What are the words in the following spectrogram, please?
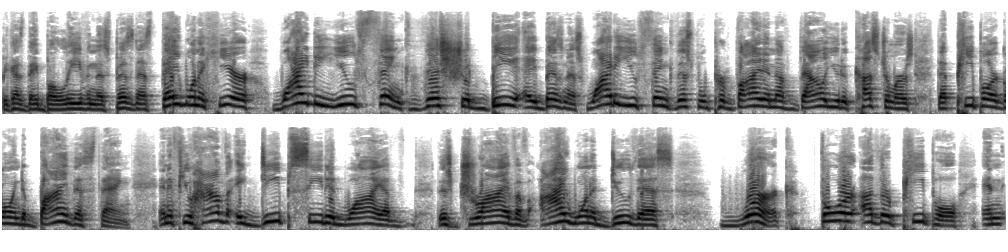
because they believe in this business. They want to hear why do you think this should be a business? Why do you think this will provide enough value to customers that people are going to buy this thing? And if you have a deep-seated why of this drive of I want to do this work for other people and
